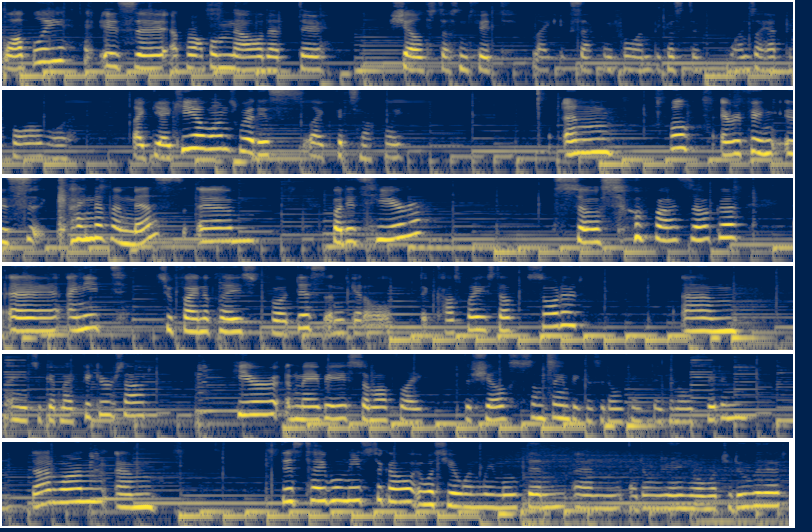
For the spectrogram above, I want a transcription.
wobbly is uh, a problem now that the shelves doesn't fit like exactly for one because the ones I had before were like the IKEA ones where this like fits snugly. And well, everything is kind of a mess, um, but it's here so, so far so good. Uh, I need to find a place for this and get all the cosplay stuff sorted. Um, I need to get my figures out here and maybe some of like the shelves or something because I don't think they can all fit in that one. Um, this table needs to go. It was here when we moved in and I don't really know what to do with it.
